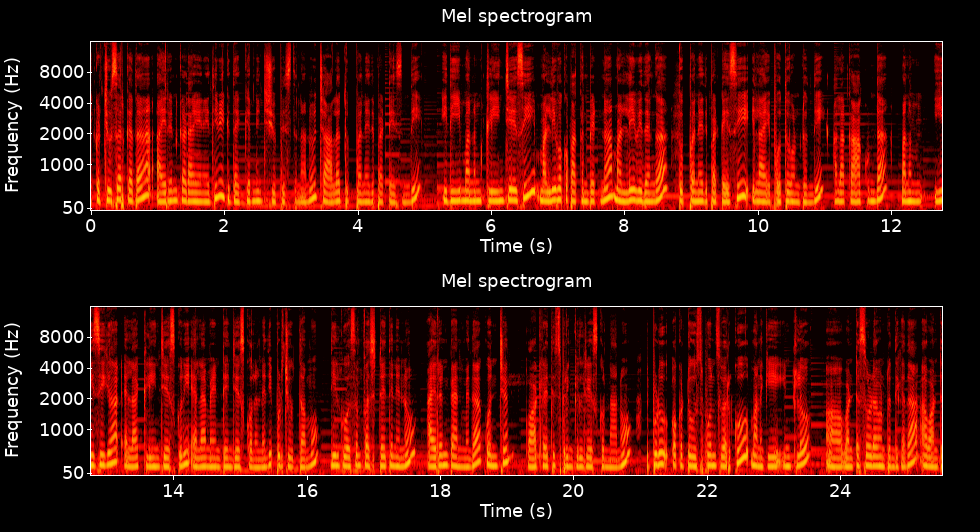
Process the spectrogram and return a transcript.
ఇక్కడ చూసారు కదా ఐరన్ కడాయి అనేది మీకు దగ్గర నుంచి చూపిస్తున్నాను. చాలా తుప్పు అనేది పట్టేసింది. ఇది మనం క్లీన్ చేసి మళ్ళీ ఒక పక్కన పెట్టినా మళ్ళీ ఈ విధంగా తుప్పు అనేది పట్టేసి ఇలా అయిపోతూ ఉంటుంది. అలా కాకుండా మనం ఈజీగా ఎలా క్లీన్ చేసుకుని ఎలా మెయింటైన్ చేసుకోవాలనేది ఇప్పుడు చూద్దాము. దీనికోసం ఫస్ట్ అయితే నేను ఐరన్ ప్యాన్ మీద కొంచెం వాటర్ అయితే స్ప్రింకిల్ చేసుకున్నాను. ఇప్పుడు ఒక టూ స్పూన్స్ వరకు మనకి ఇంట్లో వంట సోడా ఉంటుంది కదా ఆ వంట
